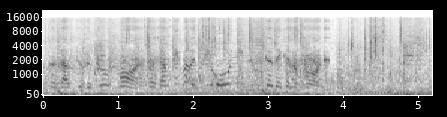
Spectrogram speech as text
workers out to recruit more. For some people, it's the only future they can afford.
